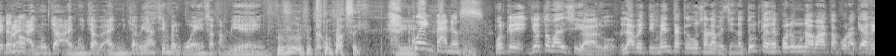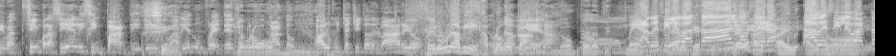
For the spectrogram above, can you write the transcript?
Yo pero tengo- hay muchas hay mucha, hay muchas viejas sinvergüenza también. ¿Cómo así? Sí. Cuéntanos. Porque yo te voy a decir algo. La vestimenta que usan las vecinas, tú que se ponen una bata por aquí arriba, sin brasiel y sin panty, y Sí. barriendo un frente, eso es provocando a los muchachitos del barrio. Pero una vieja Una provocando. vieja. No, espérate. Hombre, a ver si espérate, levanta que- hay- será. hay- A ver si no. levanta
